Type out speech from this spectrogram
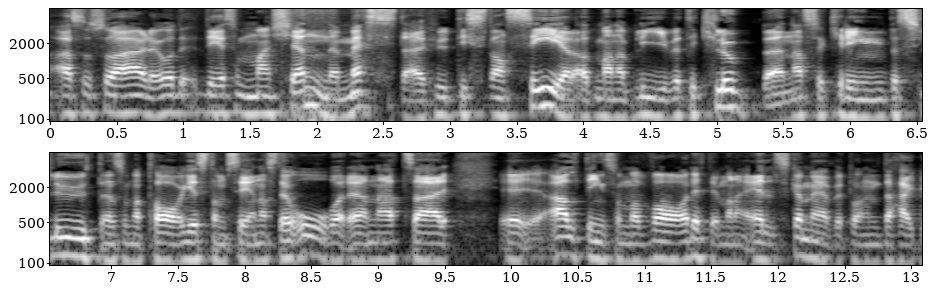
alltså så är det. Och det, det som man känner mest är hur distanserad man har blivit i klubben. Alltså kring besluten som har tagits de senaste åren. Att så här, eh, allting som har varit det man har älskat med Everton. Det här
